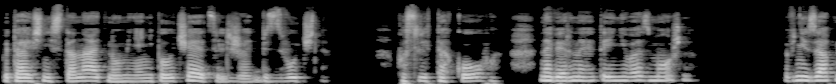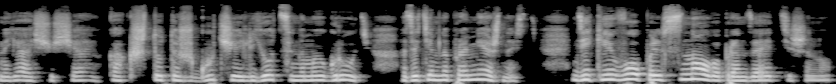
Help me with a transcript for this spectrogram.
Пытаюсь не стонать, но у меня не получается лежать беззвучно. После такого, наверное, это и невозможно. Внезапно я ощущаю, как что-то жгучее льется на мою грудь, а затем на промежность. Дикий вопль снова пронзает тишину.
